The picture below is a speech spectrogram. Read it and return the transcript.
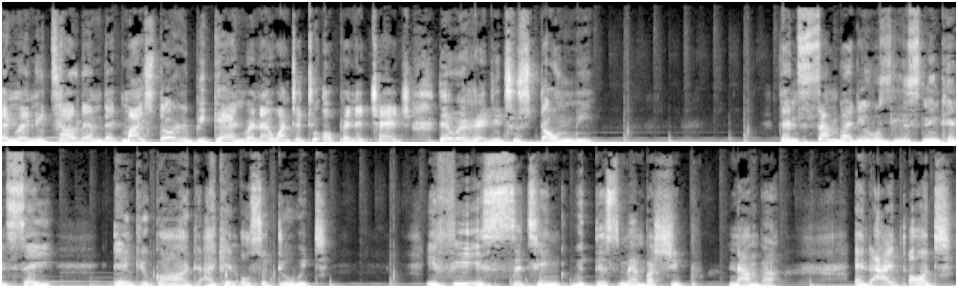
And when you tell them that my story began when I wanted to open a church, they were ready to stone me. Then somebody who's listening can say, Thank you, God, I can also do it. If he is sitting with this membership number and I thought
